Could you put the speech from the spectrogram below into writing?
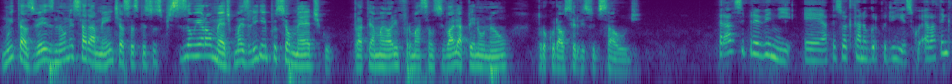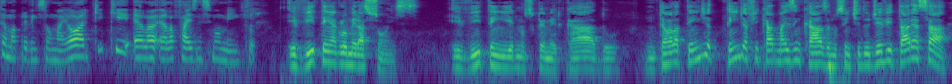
muitas vezes, não necessariamente essas pessoas precisam ir ao médico, mas liguem para o seu médico para ter a maior informação se vale a pena ou não procurar o serviço de saúde. para se prevenir, é, a pessoa que está no grupo de risco, ela tem que ter uma prevenção maior? O que, que ela, ela faz nesse momento? Evitem aglomerações. Evitem ir no supermercado. Então ela tende, tende a ficar mais em casa, no sentido de evitar essa.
